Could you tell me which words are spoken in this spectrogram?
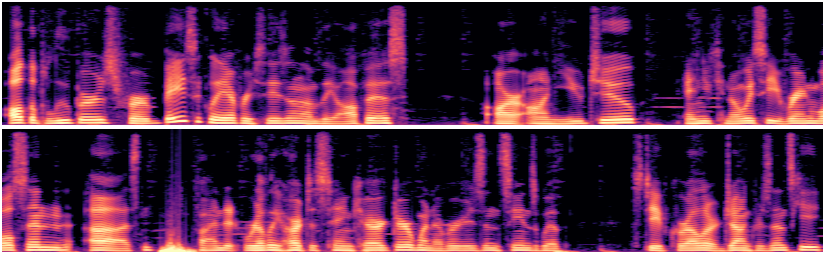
All the bloopers for basically every season of The Office are on YouTube, and you can always see Rainn Wilson uh, find it really hard to stay in character whenever he's in scenes with Steve Carell or John Krasinski,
